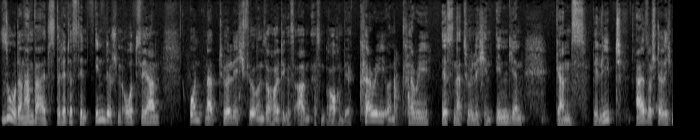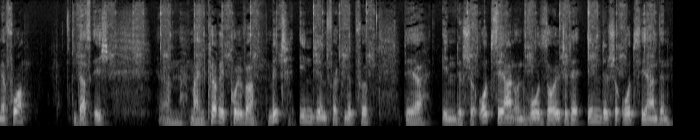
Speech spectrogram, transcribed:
So, dann haben wir als drittes den Indischen Ozean. Und natürlich für unser heutiges Abendessen brauchen wir Curry. Und Curry ist natürlich in Indien ganz beliebt. Also stelle ich mir vor, dass ich ähm, mein Currypulver mit Indien verknüpfe. Der Indische Ozean. Und wo sollte der Indische Ozean denn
